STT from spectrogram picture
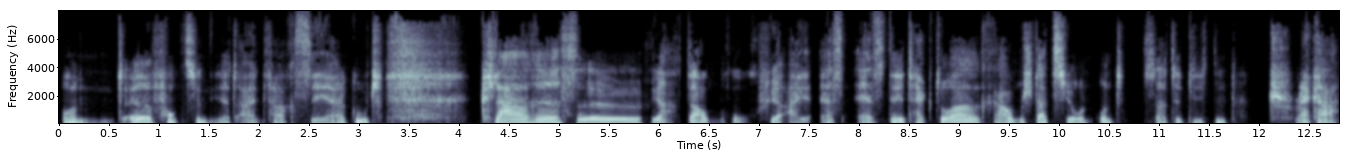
und äh, funktioniert einfach sehr gut. Klares äh, ja, Daumen hoch für ISS-Detektor, Raumstation und Satelliten Tracker.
